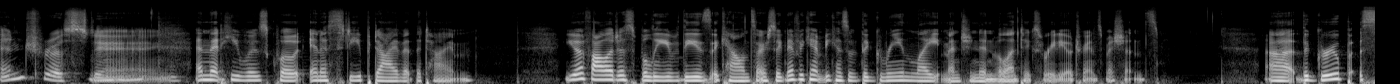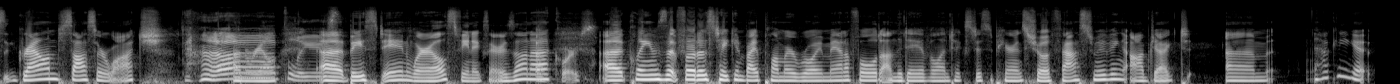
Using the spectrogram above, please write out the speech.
Interesting. and that he was quote in a steep dive at the time. Ufologists believe these accounts are significant because of the green light mentioned in Valentich's radio transmissions. Uh, the group S- Ground Saucer Watch, unreal, Please. uh, based in where else? Phoenix, Arizona. of course. Uh, claims that photos taken by plumber Roy Manifold on the day of Valentich's disappearance show a fast moving object. Um, how can you get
